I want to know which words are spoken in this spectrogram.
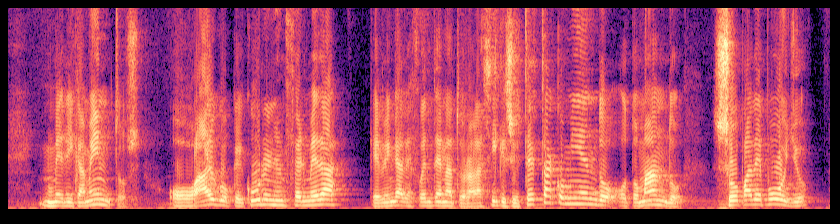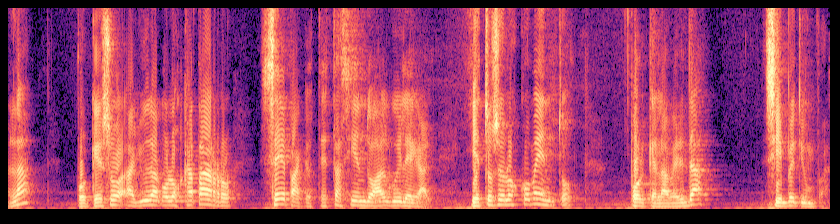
medicamentos o algo que cure una enfermedad que venga de fuente natural. Así que si usted está comiendo o tomando sopa de pollo, ¿verdad? porque eso ayuda con los catarros, sepa que usted está haciendo algo ilegal. Y esto se los comento porque la verdad siempre triunfa.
